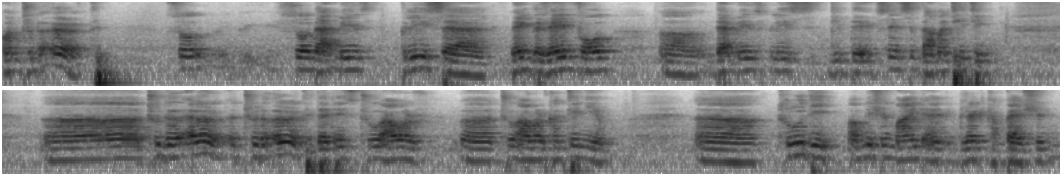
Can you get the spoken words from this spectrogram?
onto the earth. So, so that means please uh, make the rain fall. Uh, that means please give the extensive Dharma teaching uh, to the earth, to the earth that is to our uh, to our continuum uh, through the omniscient mind and great compassion,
